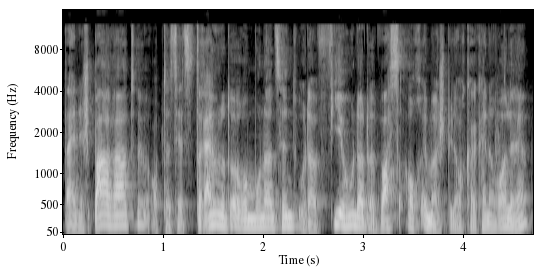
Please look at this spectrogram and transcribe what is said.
deine Sparrate, ob das jetzt 300 Euro im Monat sind oder 400 oder was auch immer, spielt auch gar keine Rolle,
